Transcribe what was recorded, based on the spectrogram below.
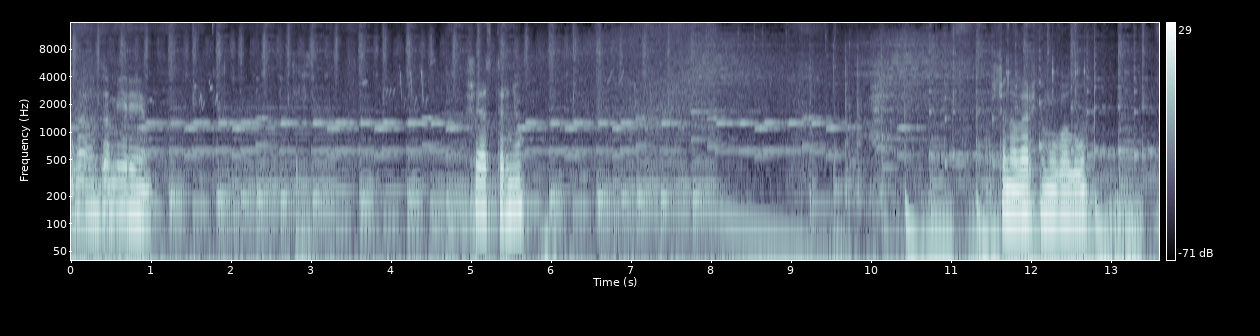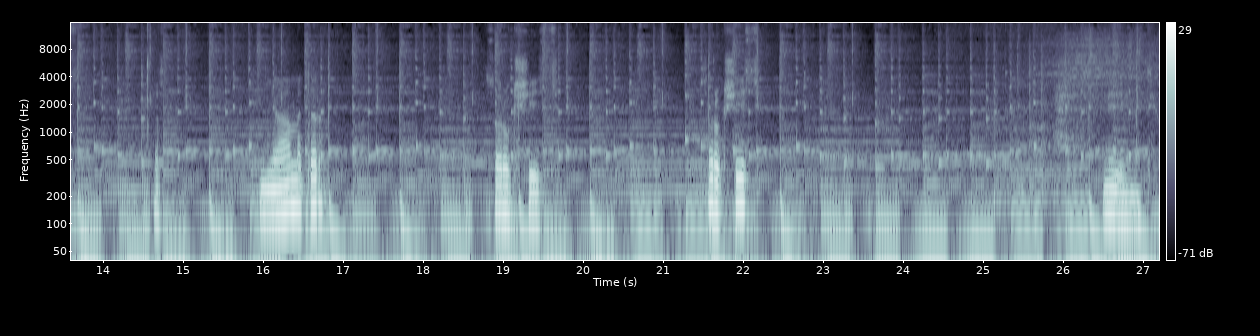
зараз заміряємо шестерню. Ще на верхньому валу. Щас. Діаметр 46. 46 міліметрів.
